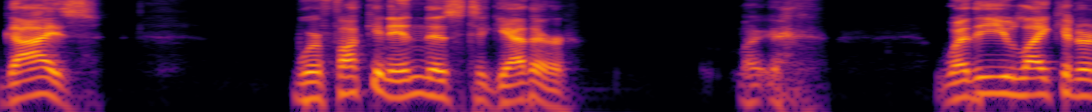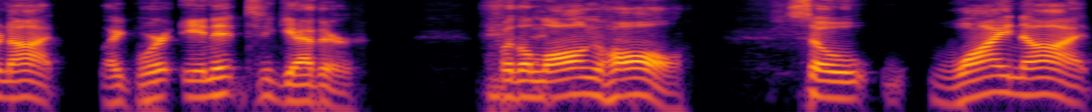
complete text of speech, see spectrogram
guys, we're fucking in this together. Like, whether you like it or not, like we're in it together for the long haul. So why not?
